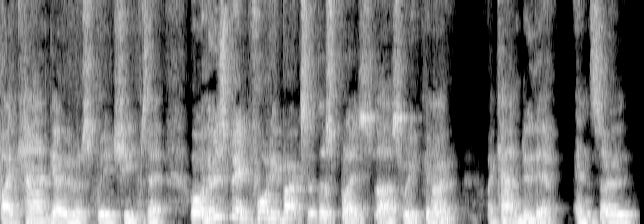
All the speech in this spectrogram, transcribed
I can't go to a spreadsheet and say, "Oh, who spent forty bucks at this place last week?" You know I can't do that. And so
